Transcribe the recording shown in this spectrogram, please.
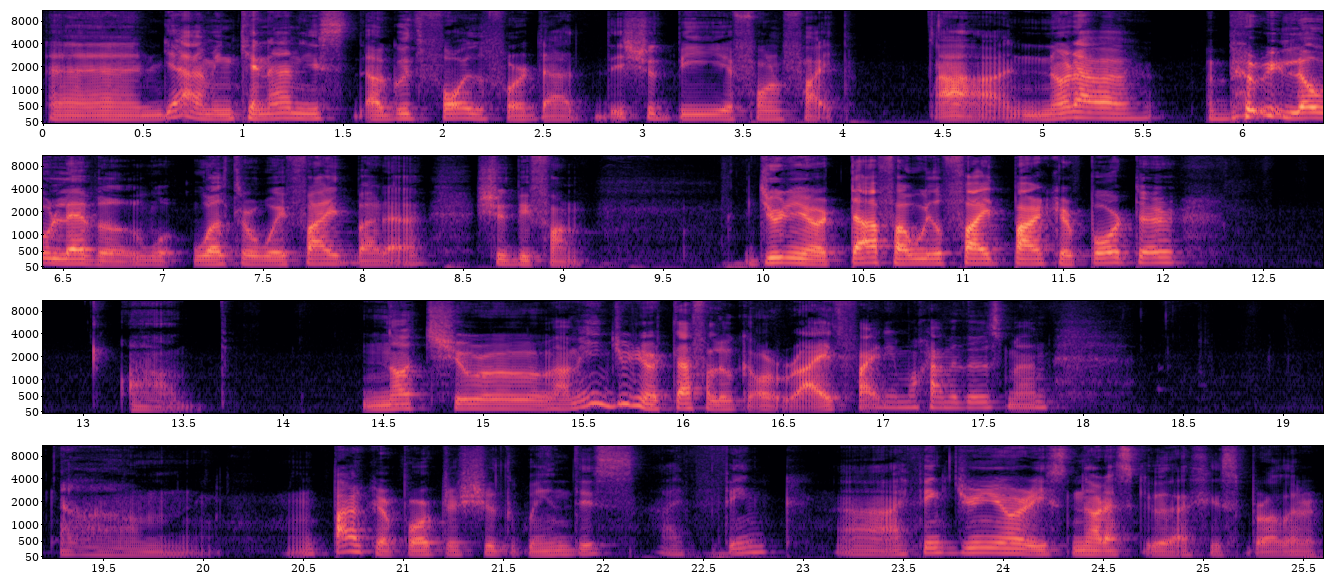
And yeah, I mean, Kenan is a good foil for that. This should be a fun fight. Uh, not a, a very low level welterweight fight, but uh, should be fun. Junior Tafa will fight Parker Porter. Uh, not sure. I mean, Junior Tafa look alright fighting Mohamed Usman. Um, Parker Porter should win this, I think. Uh, I think Junior is not as good as his brother.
